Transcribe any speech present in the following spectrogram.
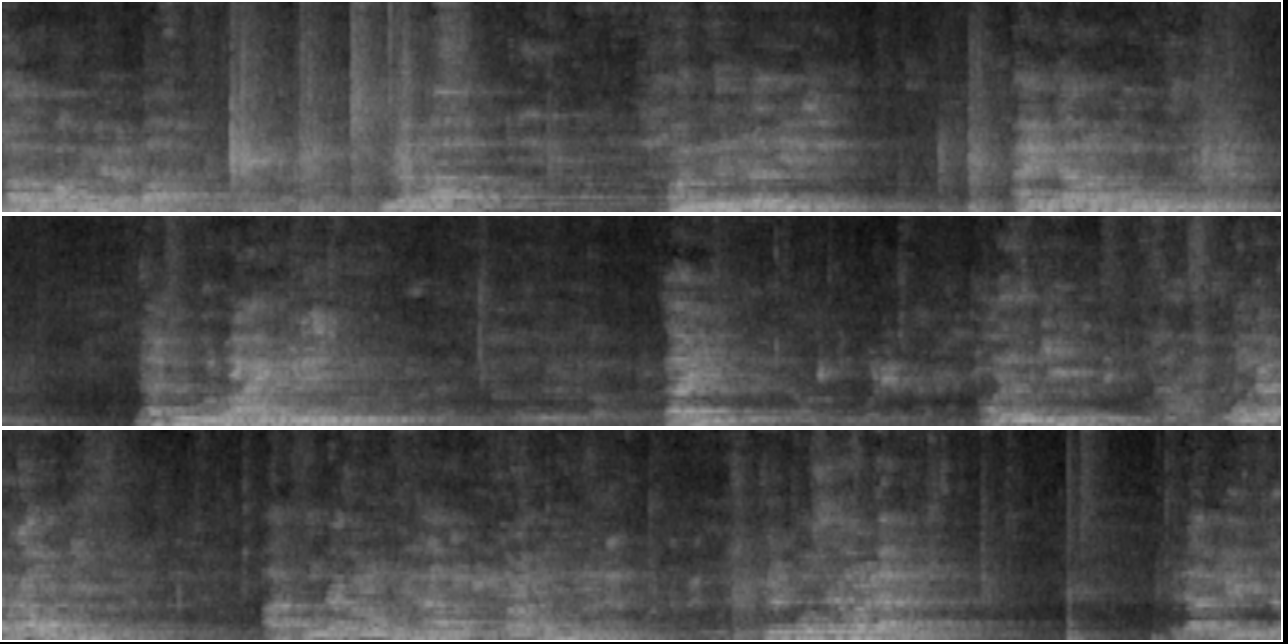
সাধারণ পাবলিকের একটা পার্ট আমরা সংবিধানটা দিয়েছে। আইনটা আমরা ভঙ্গ করতে পারি না। যাকে বলব আইন মেনেই করব তাই আমাদের উচিত কোনটা করা উচিত। আর কোনটা করা উচিত না, আমার কি করা উচিত না। এর পোস্টে আমার জানি এটা ভেটিতে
